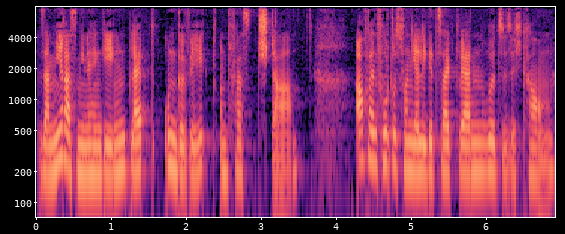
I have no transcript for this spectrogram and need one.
Samiras Miene hingegen bleibt unbewegt und fast starr. Auch wenn Fotos von Jelly gezeigt werden, rührt sie sich kaum.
